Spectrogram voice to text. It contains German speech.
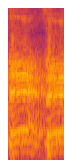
that.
